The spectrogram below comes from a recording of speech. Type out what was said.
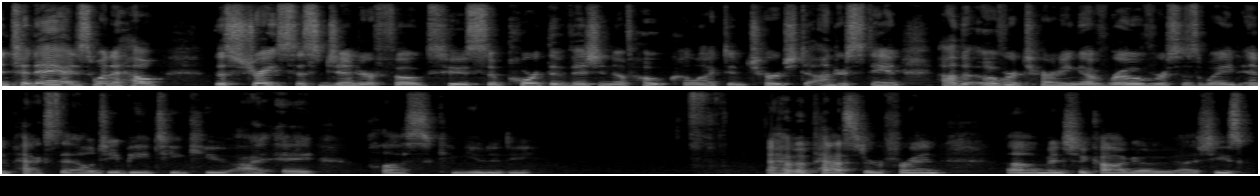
And today, I just want to help the straight cisgender folks who support the vision of Hope Collective Church to understand how the overturning of Roe versus Wade impacts the LGBTQIA plus community. I have a pastor friend um, in Chicago. Uh, she's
